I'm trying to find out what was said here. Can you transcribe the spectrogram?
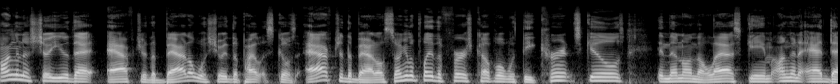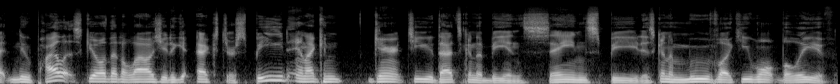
I'm going to show you that after the battle. We'll show you the pilot skills after the battle. So I'm going to play the first couple with the current skills, and then on the last game, I'm going to add that new pilot skill that allows you to get extra speed, and I can guarantee you that's going to be insane speed. It's going to move like you won't believe.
